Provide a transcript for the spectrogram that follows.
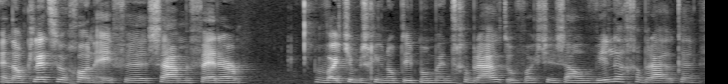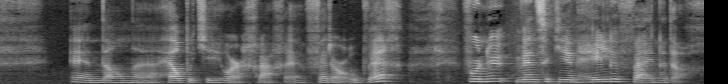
En dan kletsen we gewoon even samen verder wat je misschien op dit moment gebruikt of wat je zou willen gebruiken. En dan uh, help ik je heel erg graag uh, verder op weg. Voor nu wens ik je een hele fijne dag.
